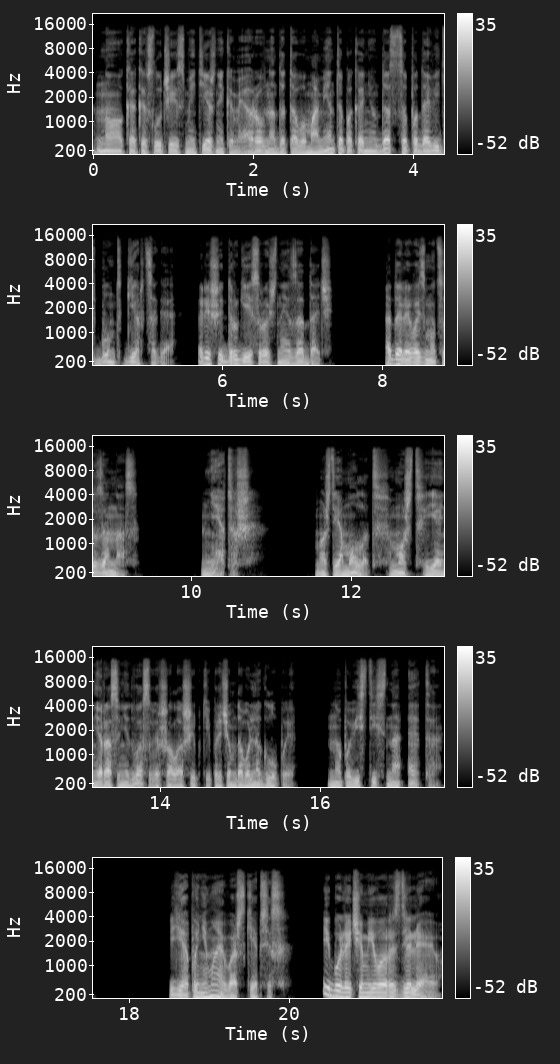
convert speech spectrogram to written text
но, как и в случае с мятежниками, ровно до того момента, пока не удастся подавить бунт герцога, решить другие срочные задачи. А далее возьмутся за нас. Нет уж. Может, я молод, может, я не раз и не два совершал ошибки, причем довольно глупые. Но повестись на это... Я понимаю ваш скепсис. И более чем его разделяю.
